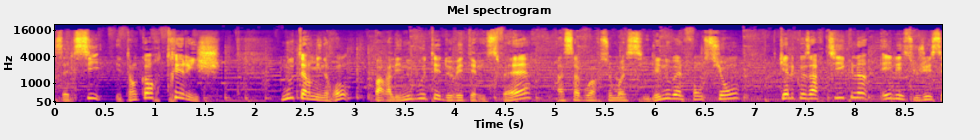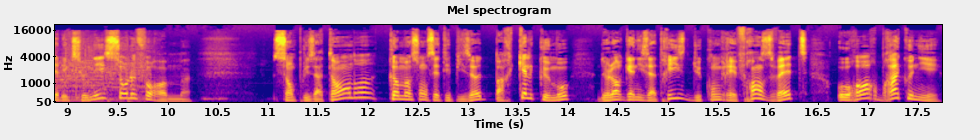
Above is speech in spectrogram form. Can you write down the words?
celle-ci est encore très riche. Nous terminerons par les nouveautés de Vétérisphère, à savoir ce mois-ci les nouvelles fonctions, quelques articles et les sujets sélectionnés sur le forum. Sans plus attendre, commençons cet épisode par quelques mots de l'organisatrice du congrès France Vet, Aurore Braconnier.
